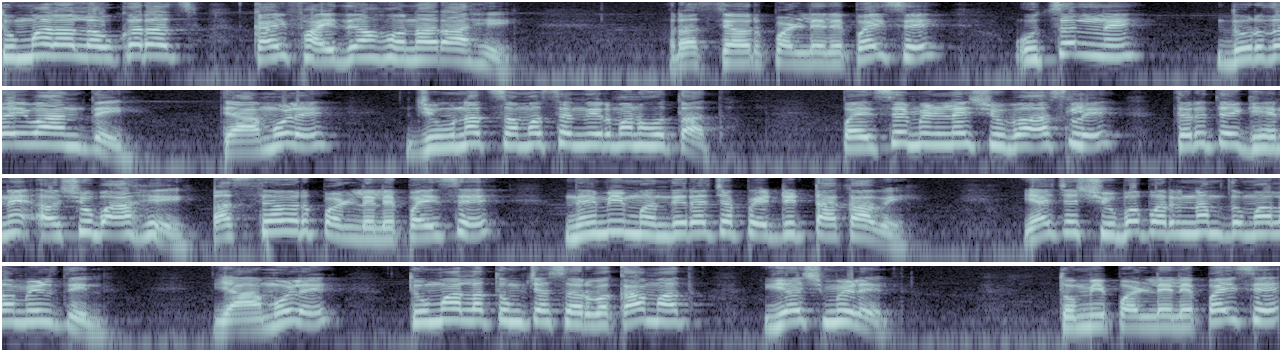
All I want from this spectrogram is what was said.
तुम्हाला लवकरच काही फायदा होणार आहे. रस्त्यावर पडलेले पैसे उचलणे दुर्दैव आणते. त्यामुळे जीवनात समस्या निर्माण होतात. पैसे मिळणे शुभ असले तरी ते घेणे अशुभ आहे. रस्त्यावर पडलेले पैसे नेहमी मंदिराच्या पेटीत टाकावे. याचे शुभ परिणाम तुम्हाला मिळतील. यामुळे तुम्हाला तुमच्या सर्व कामात यश मिळेल. तुम्ही पडलेले पैसे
